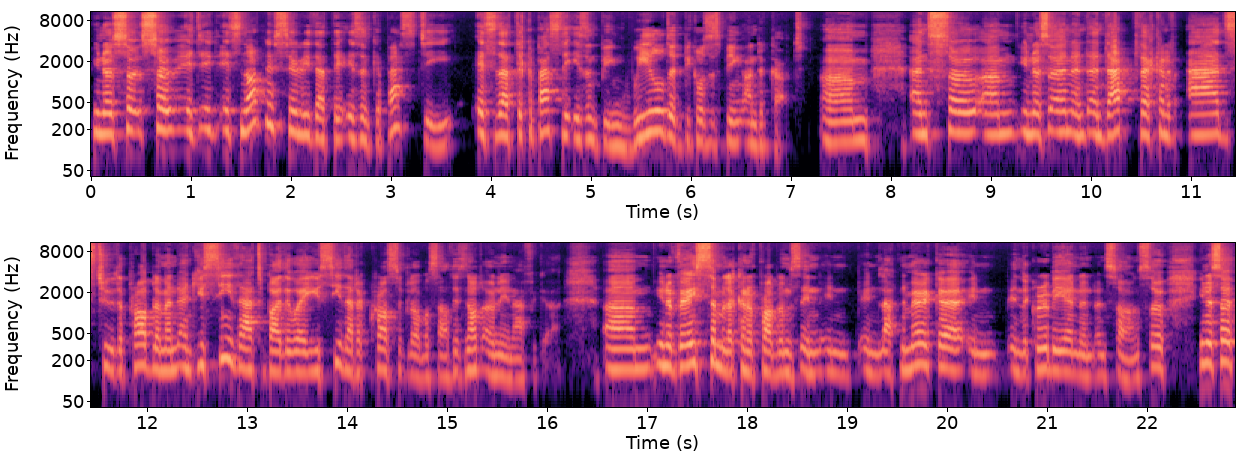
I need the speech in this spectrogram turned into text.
you know so so it, it, it's not necessarily that there isn't capacity it's that the capacity isn't being wielded because it's being undercut. Um, and so, um, you know, so, and, and, and that, that kind of adds to the problem. And, and you see that, by the way, you see that across the global south. It's not only in Africa. Um, you know, very similar kind of problems in, in, in Latin America, in, in the Caribbean and, and so on. So, you know, so,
